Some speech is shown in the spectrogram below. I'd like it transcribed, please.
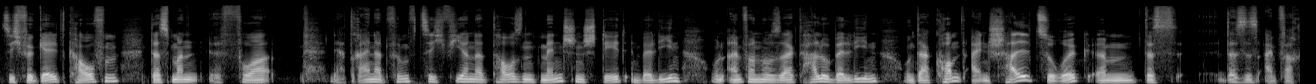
sich für Geld kaufen, dass man äh, vor ja, 350, 400.000 Menschen steht in Berlin und einfach nur sagt, hallo Berlin und da kommt ein Schall zurück, ähm, das, das ist einfach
